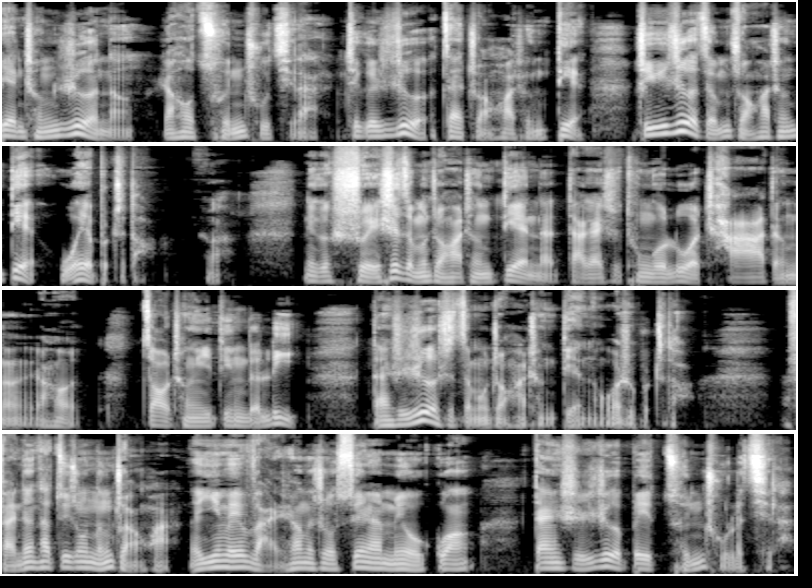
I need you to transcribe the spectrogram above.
变成热能，然后存储起来，这个热再转化成电。至于热怎么转化成电，我也不知道，是吧？那个水是怎么转化成电的？大概是通过落差等等，然后造成一定的力。但是热是怎么转化成电的，我是不知道。反正它最终能转化。那因为晚上的时候虽然没有光，但是热被存储了起来，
